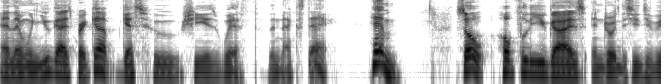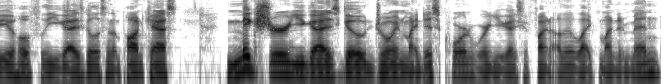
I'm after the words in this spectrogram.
and then when you guys break up, guess who she is with the next day? Him. So hopefully you guys enjoyed this YouTube video. Hopefully you guys go listen to the podcast. Make sure you guys go join my Discord where you guys can find other like-minded men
